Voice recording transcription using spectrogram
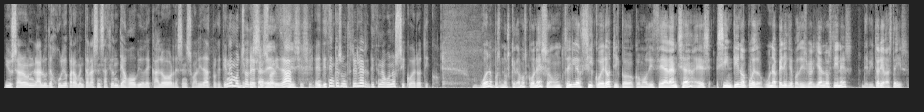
y usaron la luz de julio para aumentar la sensación de agobio, de calor, de sensualidad, porque tiene mucho de, sensualidad. sí, sí, sí. Eh, dicen que es un thriller, dicen algunos psicoerótico. Bueno, pues nos quedamos con eso, un thriller psicoerótico, como dice Arancha, es Sin ti no puedo, una peli que podéis ver ya en los cines de Vitoria Gasteiz.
